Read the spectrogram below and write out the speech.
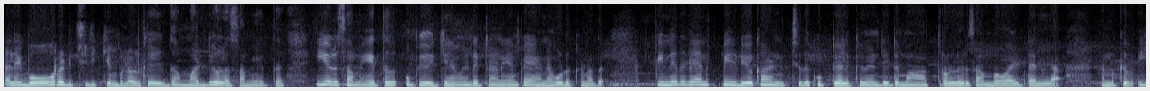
അല്ലെങ്കിൽ ബോറടിച്ചിരിക്കുമ്പോൾ അവൾക്ക് എഴുതാൻ മടിയുള്ള സമയത്ത് ഈ ഒരു സമയത്ത് ഉപയോഗിക്കാൻ വേണ്ടിയിട്ടാണ് ഞാൻ പേന കൊടുക്കുന്നത്. പിന്നെ ഇത് ഞാൻ വീഡിയോ കാണിച്ചത് കുട്ടികൾക്ക് വേണ്ടിയിട്ട് മാത്രമുള്ളൊരു സംഭവമായിട്ടല്ല. നമുക്ക് ഈ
